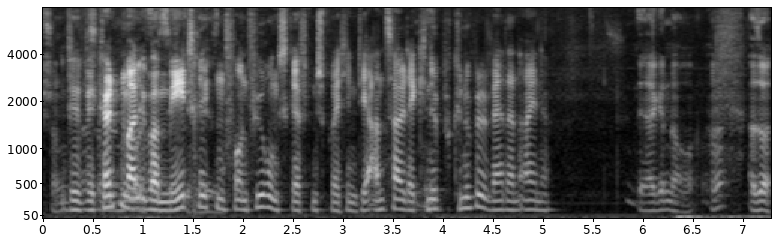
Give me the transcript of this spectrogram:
schon, wir, wir schon könnten mal über Metriken gewesen. von Führungskräften sprechen. Die Anzahl der Knüpp Knüppel wäre dann eine. Ja, genau. Also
